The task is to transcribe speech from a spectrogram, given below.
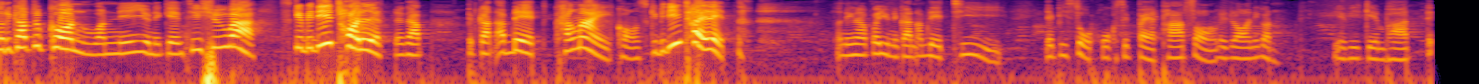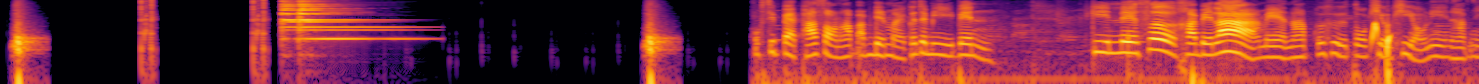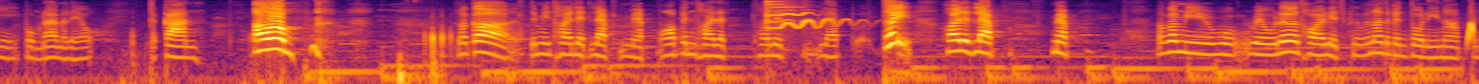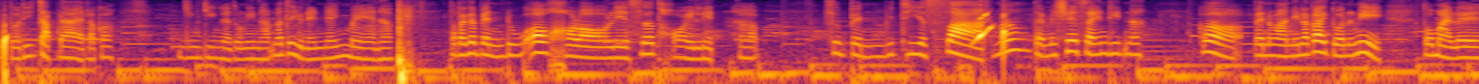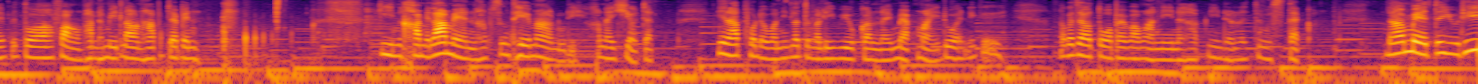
สวัสดีครับทุกคนวันนี้อยู่ในเกมที่ชื่อว่า Skibidi Toilet นะครับ เป็นการอัปเดตครั้งใหม่ของ Skibidi Toilet ตอนนี้นะครับก็อยู่ในการอัปเดตที่เอพิโซด68 พาร์ท2เลยรอนี้ก่อน EP เกมพาร์ท68พาร์ท2นะครับ อัปเดตใหม่ก็จะมีเป็น กรีนเลเซอร์คาเบล่าแมนนะครับ ก็คือตัวเขียวๆนี่นะครับ นี่ผมได้มาแล้ว จากการเติม แล้วก็จะมี Toilet Lab Map อ๋อเป็น Toilet Toilet Lab เฮ้ย Toilet Lab Map แล้วก็มี Welder Toilet คือน่าจะเป็นตัวนี้นะครับ เป็นตัวที่จับได้แล้วก็ยิงๆอะตรงนี้นะครับ น่าจะอยู่ใน Nightmare นะครับ ต่อไปก็เป็น Dual Color Laser Toilet นะครับ ซึ่งเป็นวิทยาศาสตร์มั้งแต่ไม่ใช่ Scientist นะ ก็เป็นประมาณนี้แล้วก็อีกตัวหนึ่งนี่ตัวใหม่เลยเป็นตัวฝั่งพันธมิตรเรานะครับ จะเป็นกินคาเมล่าแมนครับ ซึ่งเท่มากดูดิข้างในเขียวจัดนี่นะพอเดี๋ยววันนี้เราจะมารีวิวกันในแมปใหม่ด้วยนี่คือเราก็จะเอาตัวไปประมาณนี้นะครับ นี่เดี๋ยวเราดูสแต็กก่อนดาเมจจะอยู่ที่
